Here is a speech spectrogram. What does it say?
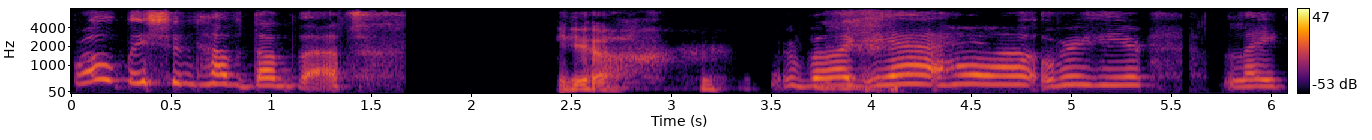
probably shouldn't have done that. Yeah. But like, yeah, hey, uh, we're here. Like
